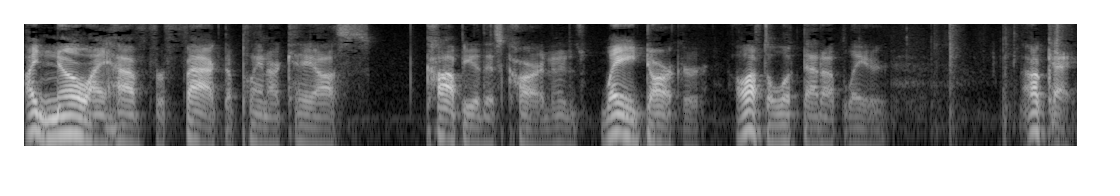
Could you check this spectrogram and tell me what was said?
I know I have for fact a Planar Chaos copy of this card, and it's way darker. I'll have to look that up later. Okay.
